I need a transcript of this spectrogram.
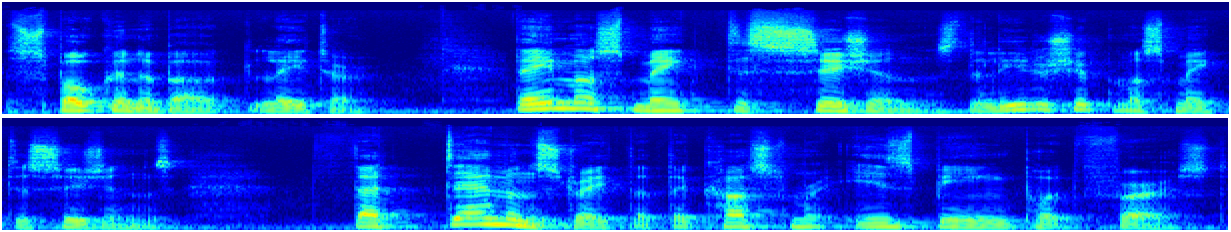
spoken about later. They must make decisions, the leadership must make decisions that demonstrate that the customer is being put first.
